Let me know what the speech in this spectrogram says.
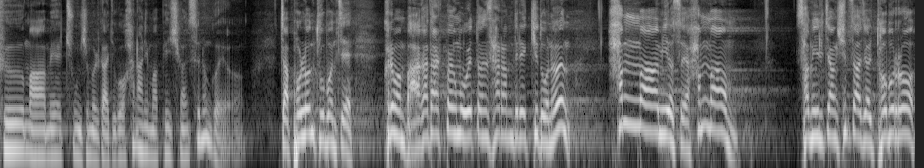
그 마음의 중심을 가지고 하나님 앞에 이 시간 쓰는 거예요. 자, 본론 두 번째. 그러면 마가닥방에 모였던 사람들의 기도는 한 마음이었어요. 한 마음. 3일장 14절 더불어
